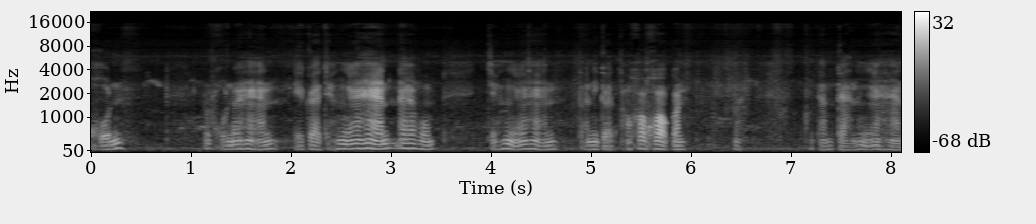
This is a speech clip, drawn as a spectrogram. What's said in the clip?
ขนรถขนอาหาร เดี๋ยวก็จะหืออาหารนะครับผมจะหืออาหาร ตอนนี้ก็เอาข้าคอกก่อนมาไปทำการหืออาหาร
